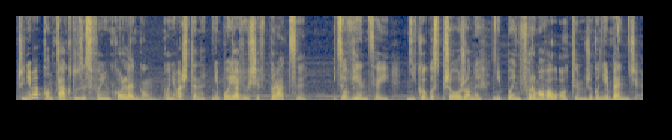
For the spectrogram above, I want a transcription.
czy nie ma kontaktu ze swoim kolegą, ponieważ ten nie pojawił się w pracy i co więcej, nikogo z przełożonych nie poinformował o tym, że go nie będzie.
